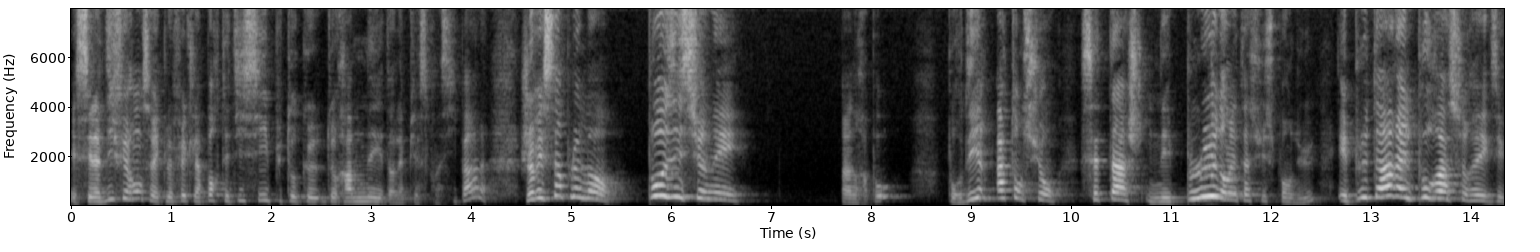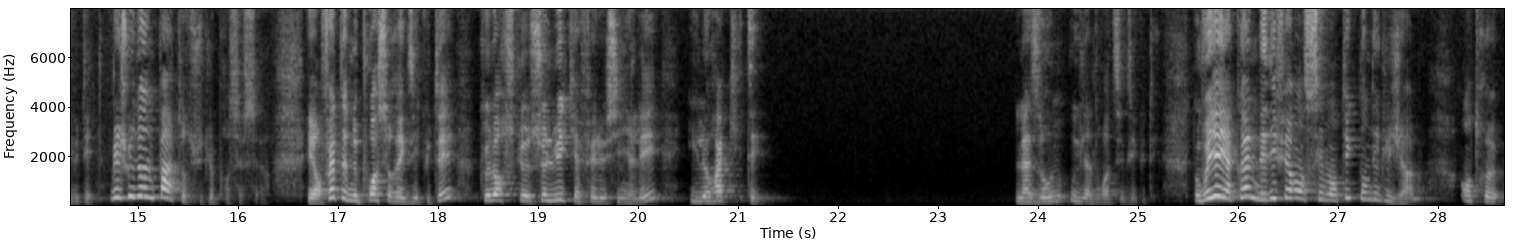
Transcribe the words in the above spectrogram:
et c'est la différence avec le fait que la porte est ici plutôt que de ramener dans la pièce principale, je vais simplement positionner un drapeau pour dire attention cette tâche n'est plus dans l'état suspendu et plus tard elle pourra se réexécuter. Mais je ne lui donne pas tout de suite le processeur. Et en fait elle ne pourra se réexécuter que lorsque celui qui a fait le signaler il aura quitté la zone où il a le droit de s'exécuter. Donc vous voyez il y a quand même des différences sémantiques non négligeables entre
